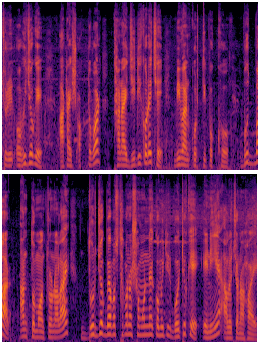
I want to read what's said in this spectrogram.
চুরির অভিযোগে আঠাইশ অক্টোবর থানায় জিডি করেছে বিমান কর্তৃপক্ষ। বুধবার আন্তমন্ত্রণালয় দুর্যোগ ব্যবস্থাপনা সমন্বয় কমিটির বৈঠকে এ নিয়ে আলোচনা হয়।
